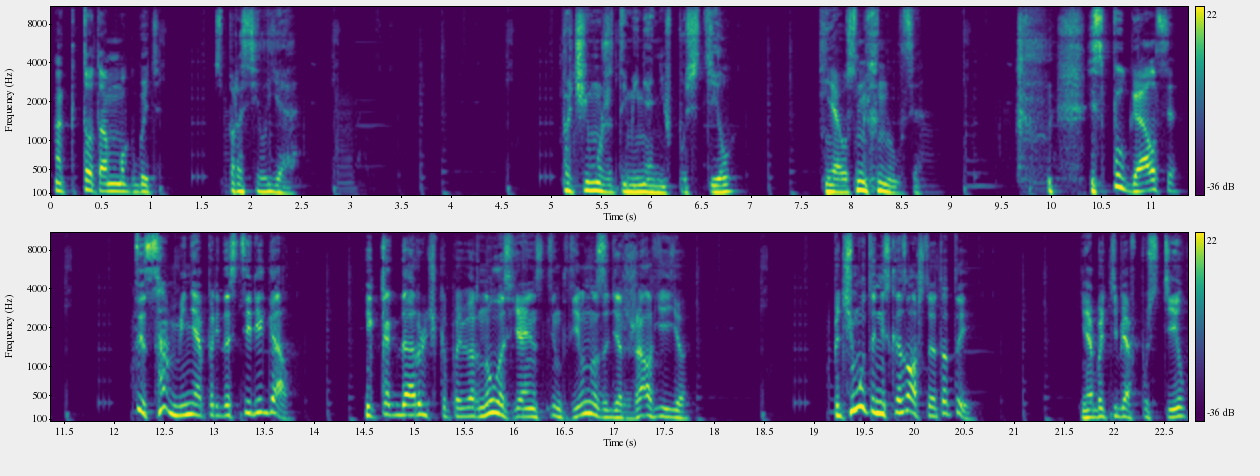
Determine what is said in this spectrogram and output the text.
«А кто там мог быть?» — спросил я. «Почему же ты меня не впустил?» Я усмехнулся. «Испугался. Ты сам меня предостерегал. И когда ручка повернулась, я инстинктивно задержал ее. Почему ты не сказал, что это ты? Я бы тебя впустил».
